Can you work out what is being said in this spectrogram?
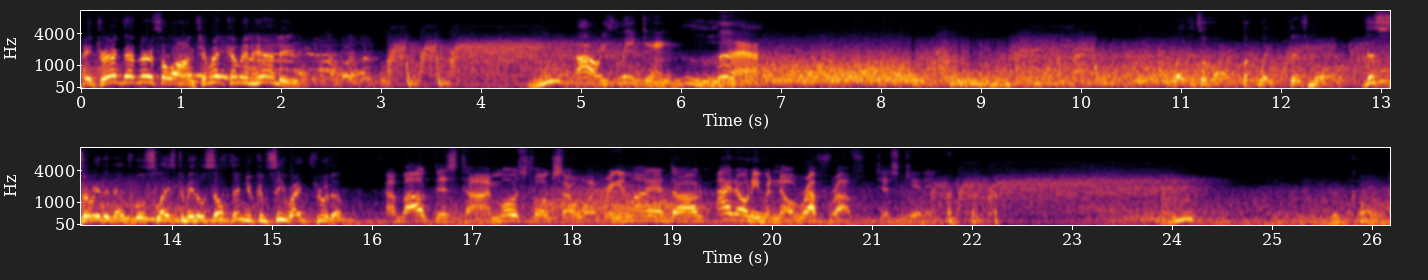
Hey, drag that nurse along. She might come in handy. Oh, he's leaking. Ugh. Like it's so far, But wait, there's more. This serrated edge will slice tomatoes so thin you can see right through them. About this time, most folks are wondering, am I a dog? I don't even know. Rough, rough. Just kidding. Big cone.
